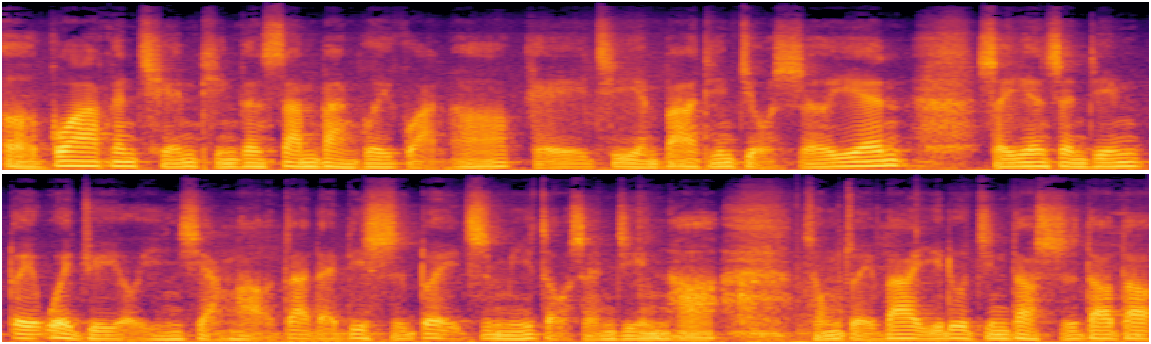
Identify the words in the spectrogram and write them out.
耳瓜跟前庭跟三半规管啊，OK，七言八听九舌咽，舌咽神经对味觉有影响哈。再来第十对是迷走神经哈，从嘴巴一路进到食道到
